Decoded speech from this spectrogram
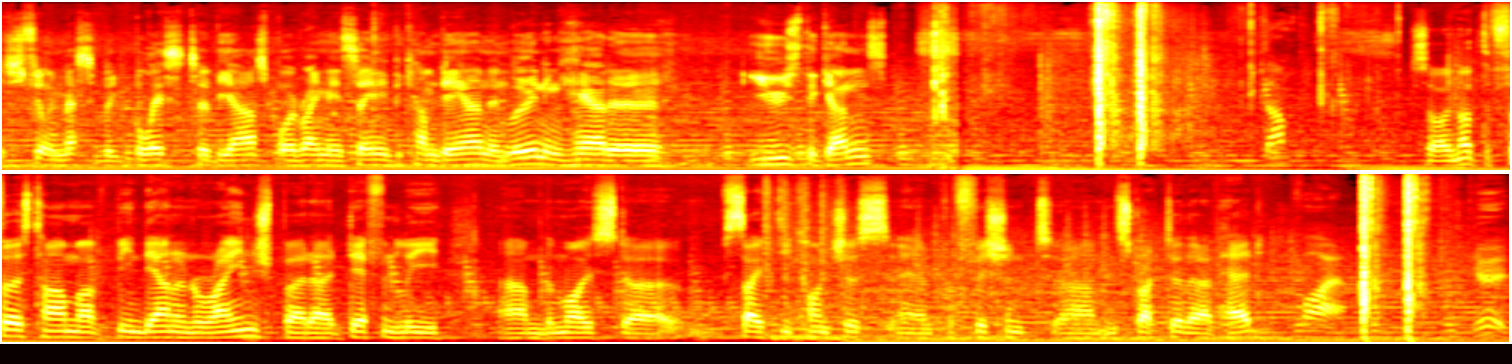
just feeling massively blessed to be asked by Ray Mancini to come down and learning how to use the guns. Dump. So not the first time I've been down in a range, but uh, definitely um, the most uh, safety conscious and proficient um, instructor that I've had. Fire. Good.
